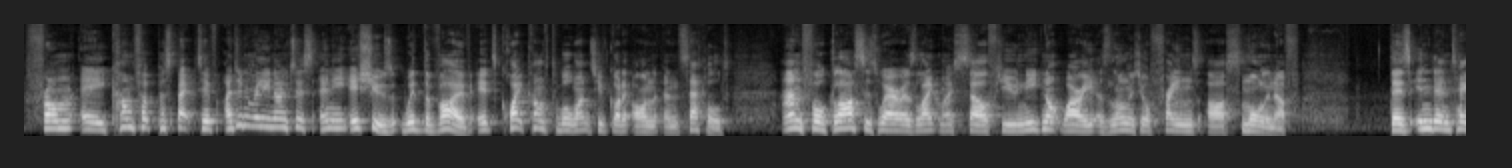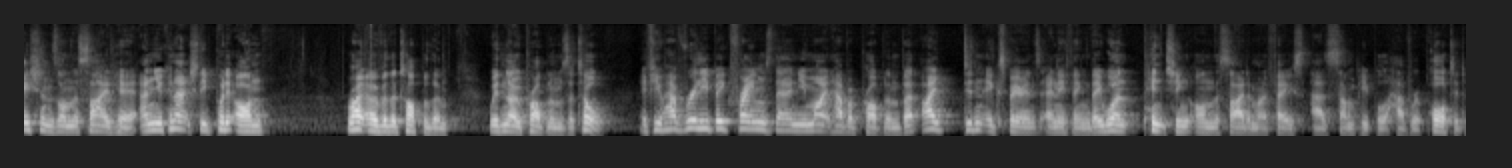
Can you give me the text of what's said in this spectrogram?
From a comfort perspective, I didn't really notice any issues with the Vive. It's quite comfortable once you've got it on and settled. And for glasses wearers like myself, you need not worry as long as your frames are small enough. There's indentations on the side here, and you can actually put it on right over the top of them with no problems at all. If you have really big frames, then you might have a problem, but I didn't experience anything. They weren't pinching on the side of my face as some people have reported.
